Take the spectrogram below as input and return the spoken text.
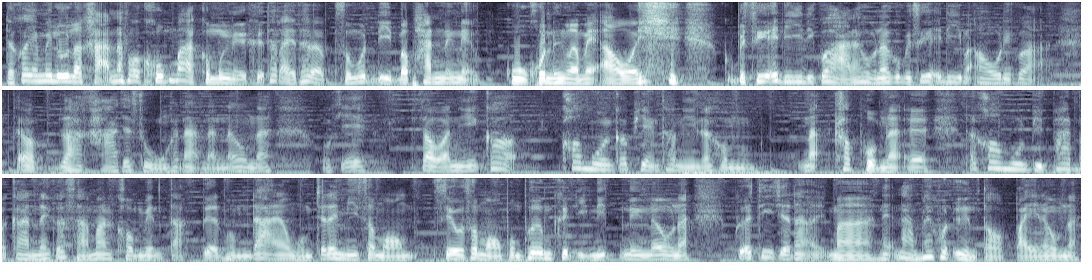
แต่ก็ยังไม่รู้ราคานะเพราะคุ้มมากของมึงเนี่ยคือเท่าไหร่ถ้าแบบสมมติดีดมาพันหนึงเนี่ยกูคนหนึงเราไม่เอาไอ้กูไปซื้อไอดีดีกว่านะผมนะกูไปซื้อไอดีมาเอาดีกว่าถ้าแบบราคาจะสูงขนาดนั้นนะผมนะโอเคสำหรับวันนี้ก็ข้อมูลก็เพียงเท่านี้แล้วผม นะครับผมนะเออถ้าข้อมูลผิดพลาดประการใดก็สามารถคอมเมนต์ตักเตือนผมได้นะผมจะได้มีสมองเซลล์สมองผมเพิ่มขึ้นอีกนิดนึงนะผมนะเพื่อที่จะได้มาแนะนำให้คนอื่นต่อไปนะผมนะ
